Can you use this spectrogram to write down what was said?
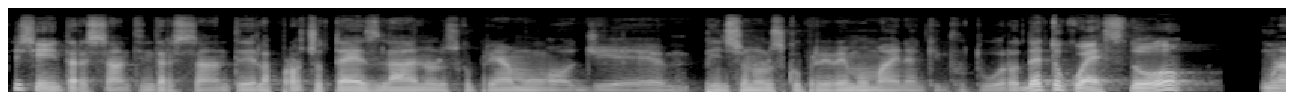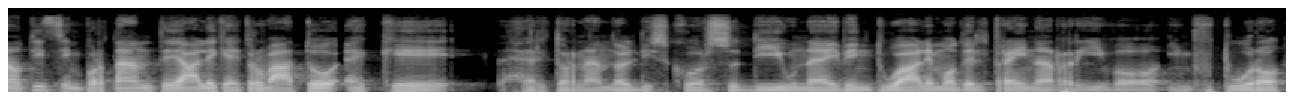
sì, sì, interessante, interessante. L'approccio Tesla non lo scopriamo oggi e penso non lo scopriremo mai neanche in futuro. Detto questo, una notizia importante, Ale, che hai trovato è che, eh, ritornando al discorso di un eventuale Model 3 in arrivo in futuro,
